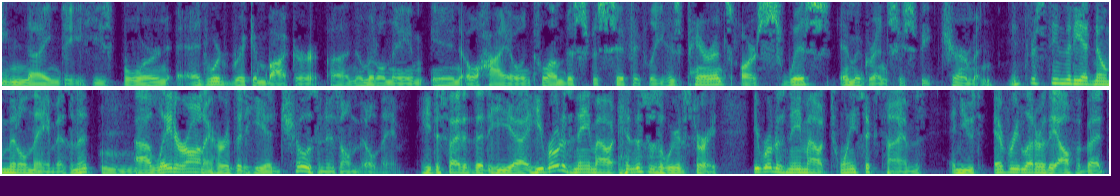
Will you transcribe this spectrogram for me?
1890, he's born Edward Rickenbacker, uh, no middle name, in Ohio, in Columbus specifically. His parents are Swiss immigrants who speak German. Interesting that he had no middle name, isn't it? Mm-hmm. Uh, later on, I heard that he had chosen his own middle name. He decided that he uh, he wrote his name out, and this is a weird story. He wrote his name out 26 times and used every letter of the alphabet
